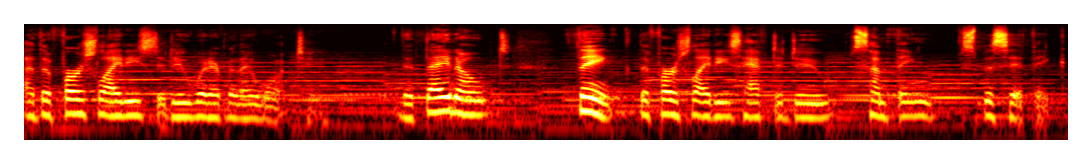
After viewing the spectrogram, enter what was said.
uh, the First Ladies to do whatever they want to, that they don't think the First Ladies have to do something specific.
